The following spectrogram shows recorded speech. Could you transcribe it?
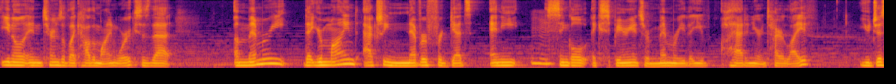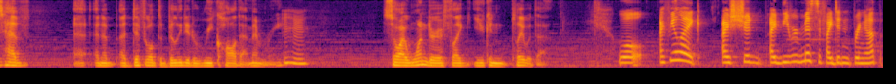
you know, in terms of like how the mind works, is that a memory that your mind actually never forgets any mm-hmm. single experience or memory that you've had in your entire life. You just have a, an, a difficult ability to recall that memory. Mm-hmm. So I wonder if like you can play with that. Well, I feel like I should, I'd be remiss if I didn't bring up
